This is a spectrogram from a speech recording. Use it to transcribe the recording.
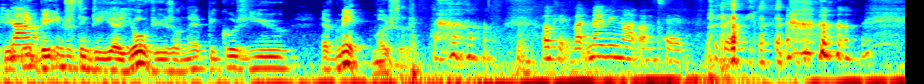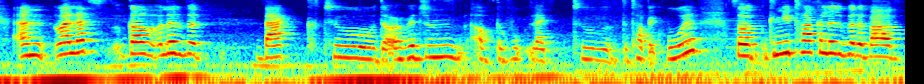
It, now, it'd be interesting to hear your views on that because you have met most of them. okay, but maybe not on tape today. and um, well, let's go a little bit back to the origin of the like to the topic wool. So, can you talk a little bit about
